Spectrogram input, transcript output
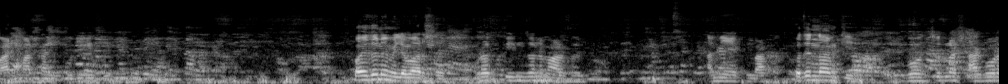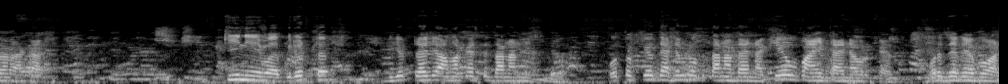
বাড়ি মারছে আমি পড়ে গেছি কয়জনে মিলে মারছে? ওরা তিনজনে মারছে। আমি একলা ওদের নাম কি? বঞ্চুল্লাহ সাগর আর আকাশ। কি নিয়ে বিরোধটা? বিরোধটা হলে আমার কাছে দানা নিয়েছিল। ও তো কেউ দেশের লোক দানা দেয় না, কেউ পানি দেয় না ওর কাছে। ওর যে ব্যবহার,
